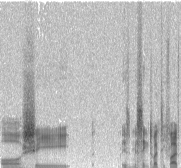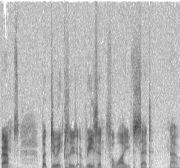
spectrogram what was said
or she is missing 25 grams, but do include a reason for why you've said no.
